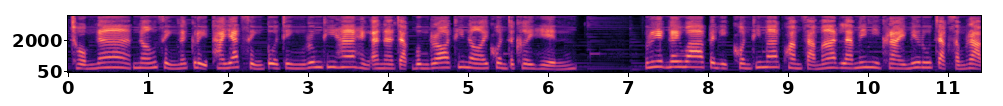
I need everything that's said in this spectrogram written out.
ิดโฉมหน้า น้องสิงห์นกฤษทายาทสิงห์ตัวจริงรุ่นที่ 5 แห่งอาณาจักรบุญรอดที่น้อยคนจะเคยเห็น เรียกได้ว่าเป็นอีกคนที่มากความสามารถและไม่มีใครไม่รู้จักสำหรับ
